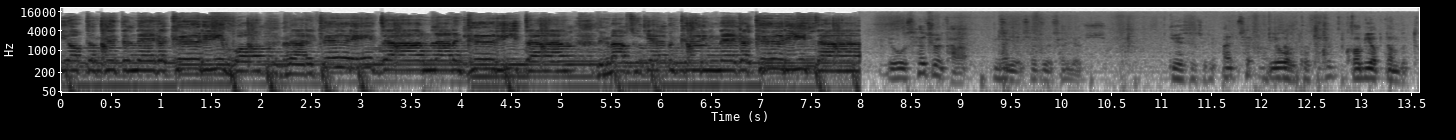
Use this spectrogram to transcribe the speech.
겁이 없던 그때 내가 그리워. 나를 그리다 나는 그리다. 네 맘속 예쁜 그림 내가 그리다. 요 세 줄 다 뒤에 세 줄 살려주시고 뒤에 세 줄이? 아니 세, 요 겁이 없던부터.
